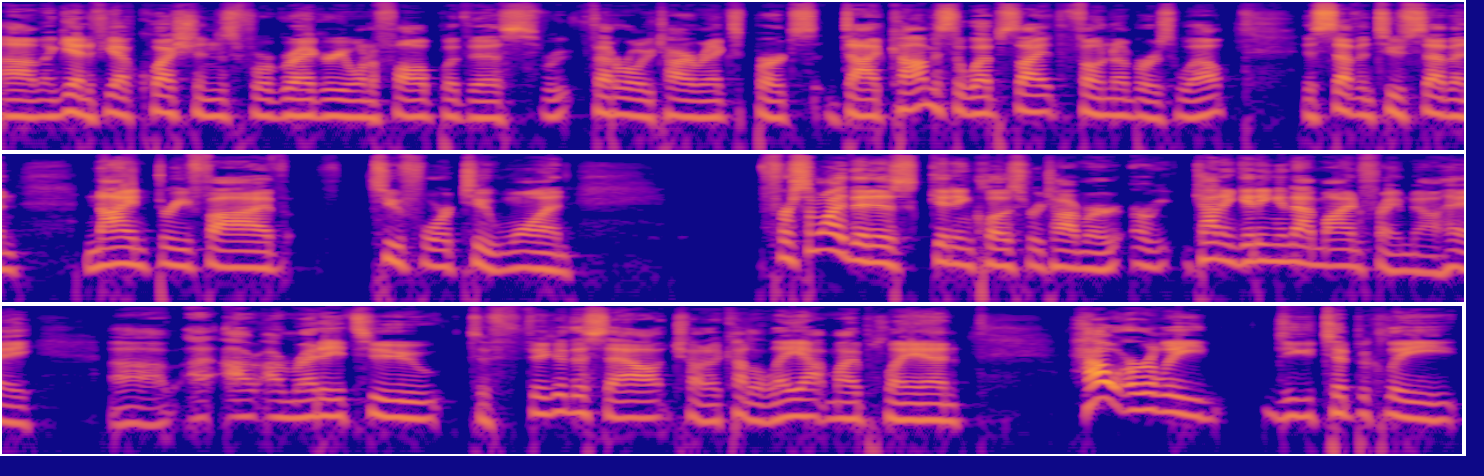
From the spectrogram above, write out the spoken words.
Um, again, if you have questions for Gregory, you want to follow up with this, federalretirementexperts.com is the website. The phone number as well is 727 935 2421. For somebody that is getting close to retirement or, kind of getting in that mind frame now, hey, uh, I, I'm ready to to figure this out, try to kind of lay out my plan. How early do you typically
